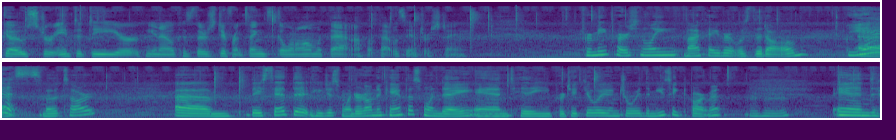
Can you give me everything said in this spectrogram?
ghost or entity, or you know, because there's different things going on with that. And I thought that was interesting. For me personally, my favorite was the dog. Yes. uh, Mozart. Um, they said that he just wandered onto campus one day and he particularly enjoyed the music department. Mm-hmm. And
